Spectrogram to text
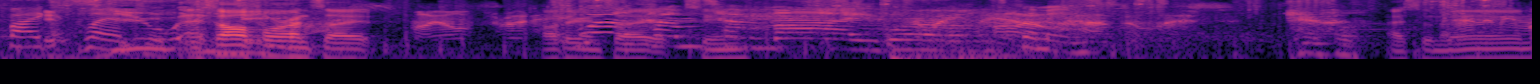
Spike planted. It's all four on site. All three on site. Team. to my world. Come in. Careful. ISO main.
